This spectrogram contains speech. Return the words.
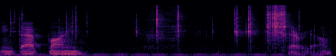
Ain't that funny? There we go.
